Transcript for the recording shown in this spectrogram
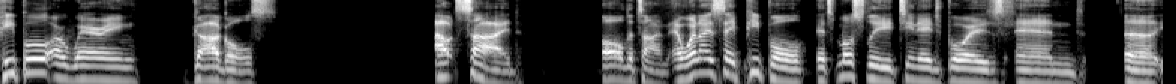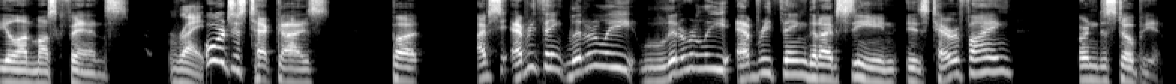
people are wearing goggles outside all the time, and when I say people, it's mostly teenage boys and uh, Elon Musk fans Right. or just tech guys. But I've seen everything, literally, literally everything that I've seen is terrifying or in dystopian.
